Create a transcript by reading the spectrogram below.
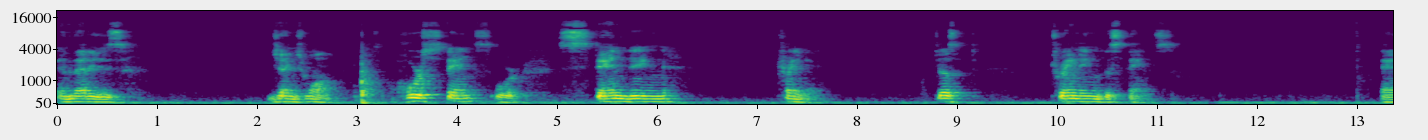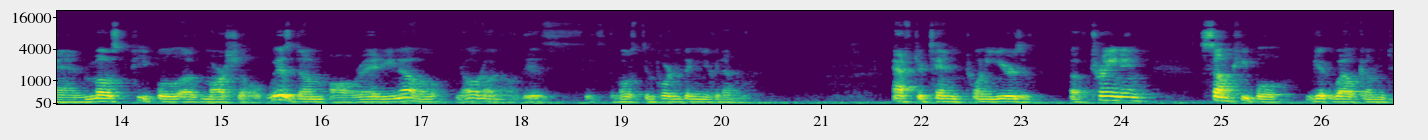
and that is Zhan Zhuang, horse stance or standing training. Just training the stance. And most people of martial wisdom already know, no, no, no, this is the most important thing you can ever learn. After 10, 20 years of, of training, some people get welcomed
